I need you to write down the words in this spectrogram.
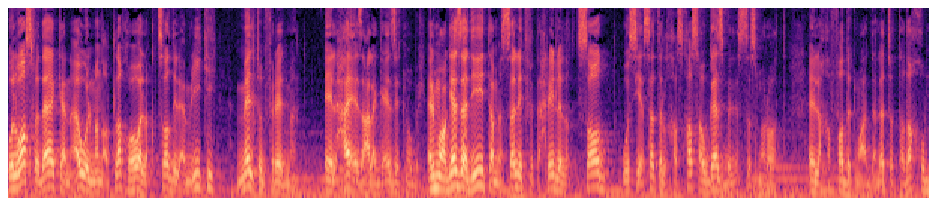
والوصف ده كان أول من أطلقه هو الاقتصادي الأمريكي ميلتون فريدمان. الحائز على جائزة نوبل. المعجزة دي تمثلت في تحرير الاقتصاد وسياسات الخصخصة وجذب الاستثمارات اللي خفضت معدلات التضخم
